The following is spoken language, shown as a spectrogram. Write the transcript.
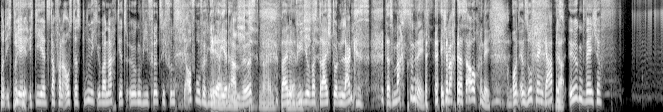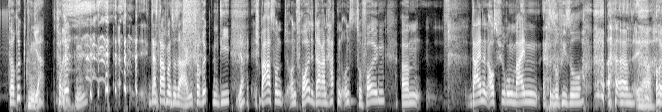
Und ich gehe, ich gehe jetzt davon aus, dass du nicht über Nacht jetzt irgendwie 40, 50 Aufrufe generiert haben wirst. Nein, bei einem Video, nicht. was drei Stunden lang ist. Das machst du nicht. Ich mach das auch nicht. Und insofern gab es ja. irgendwelche Verrückten, ja. Verrückten, das darf man so sagen, Verrückten, die Ja. Spaß und, und Freude daran hatten, uns zu folgen. Ähm, deinen Ausführungen, meinen sowieso. Ähm, Ja, aber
